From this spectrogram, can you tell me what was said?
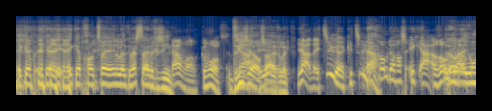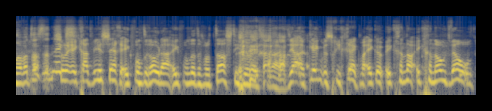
Ik heb, ik, ik, ik heb gewoon twee hele leuke wedstrijden gezien. ja man, kom op. Drie Ja, zelfs eigenlijk. Ja, nee, tuurlijk. tuurlijk. Ja. Roda was... Ik, ja, Roda, Roda, jongen, wat was dat niks? Sorry, ik ga het weer zeggen. Ik vond Roda, ik vond het een fantastische wedstrijd. ja, het klinkt misschien gek, maar ik, ik, geno- ik genoot wel op-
